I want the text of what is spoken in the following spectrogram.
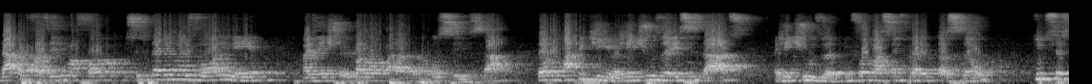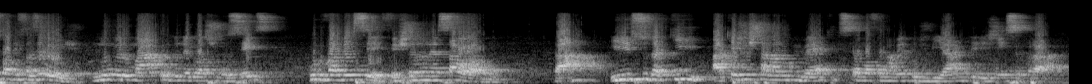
dá para fazer de uma forma, isso aqui daria mais uma hora e meia, mas a gente preparou uma parada para vocês, tá? Então, rapidinho, a gente usa esses dados, a gente usa informações para reputação, tudo vocês podem fazer hoje. Número macro do negócio de vocês, curva ABC, fechando nessa ordem. Tá? E isso daqui, aqui a gente está na Nubimetrics, que é uma ferramenta de BI, inteligência para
